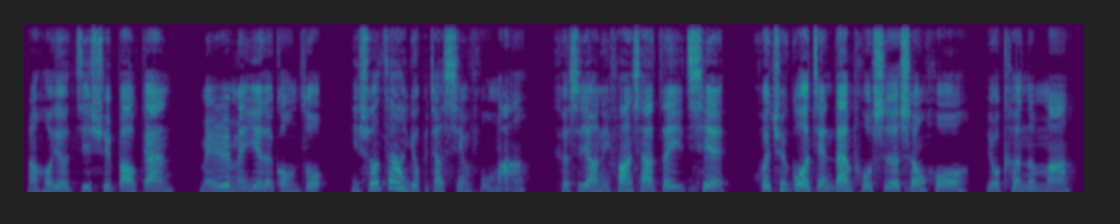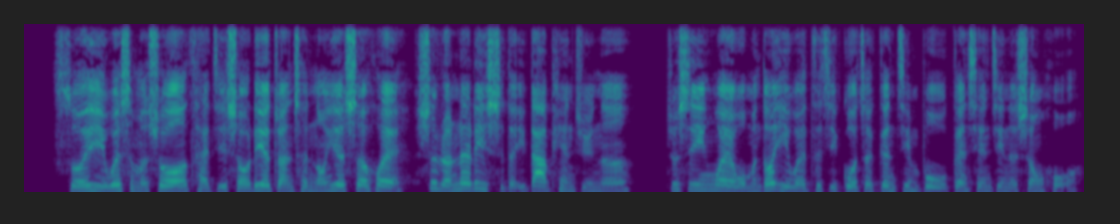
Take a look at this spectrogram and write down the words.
然后又继续爆肝，没日没夜的工作。你说这样有比较幸福吗？可是要你放下这一切，回去过简单朴实的生活，有可能吗？所以，为什么说采集狩猎转成农业社会是人类历史的一大骗局呢？就是因为我们都以为自己过着更进步、更先进的生活。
